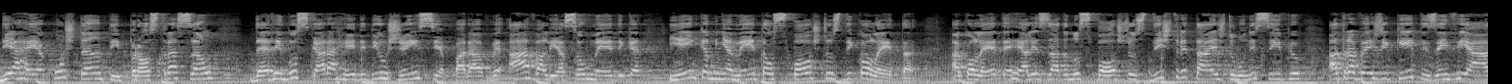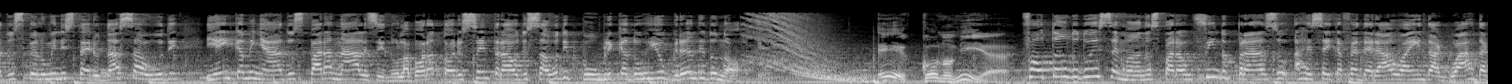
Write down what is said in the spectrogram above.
diarreia constante e prostração devem buscar a rede de urgência para avaliação médica e encaminhamento aos postos de coleta. A coleta é realizada nos postos distritais do município através de kits enviados pelo Ministério da Saúde e encaminhados para análise no Laboratório Central de Saúde Pública do Rio Grande do Norte. Economia. Faltando duas semanas para o fim do prazo, a Receita Federal ainda aguarda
